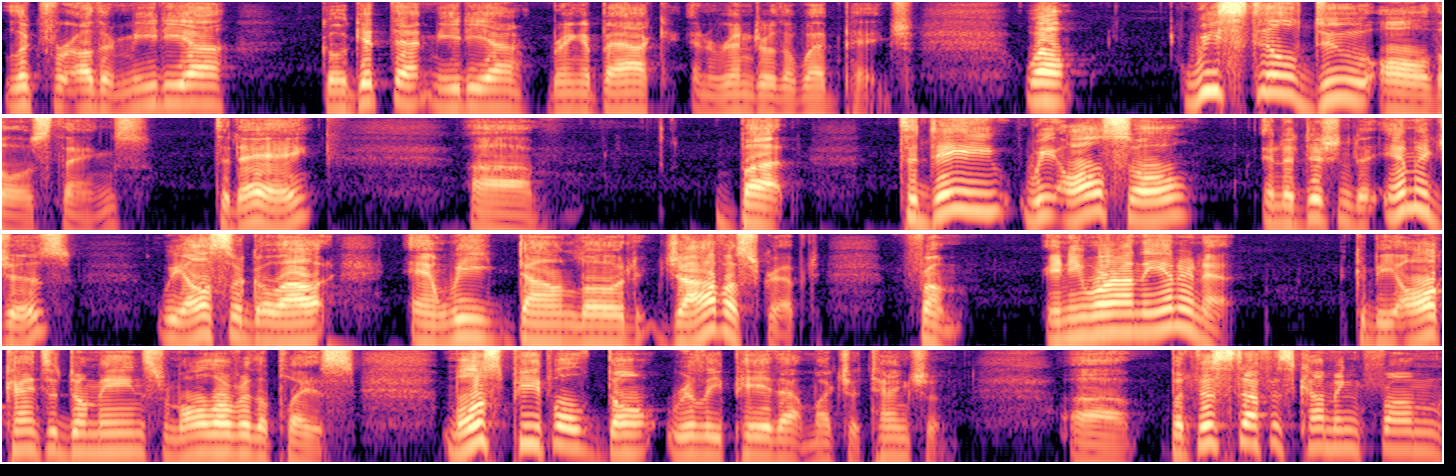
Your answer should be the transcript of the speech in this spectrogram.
look for other media, go get that media, bring it back, and render the web page. Well, we still do all those things today, uh, but today we also, in addition to images, we also go out and we download JavaScript from anywhere on the internet. It could be all kinds of domains from all over the place. Most people don't really pay that much attention. Uh, but this stuff is coming from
